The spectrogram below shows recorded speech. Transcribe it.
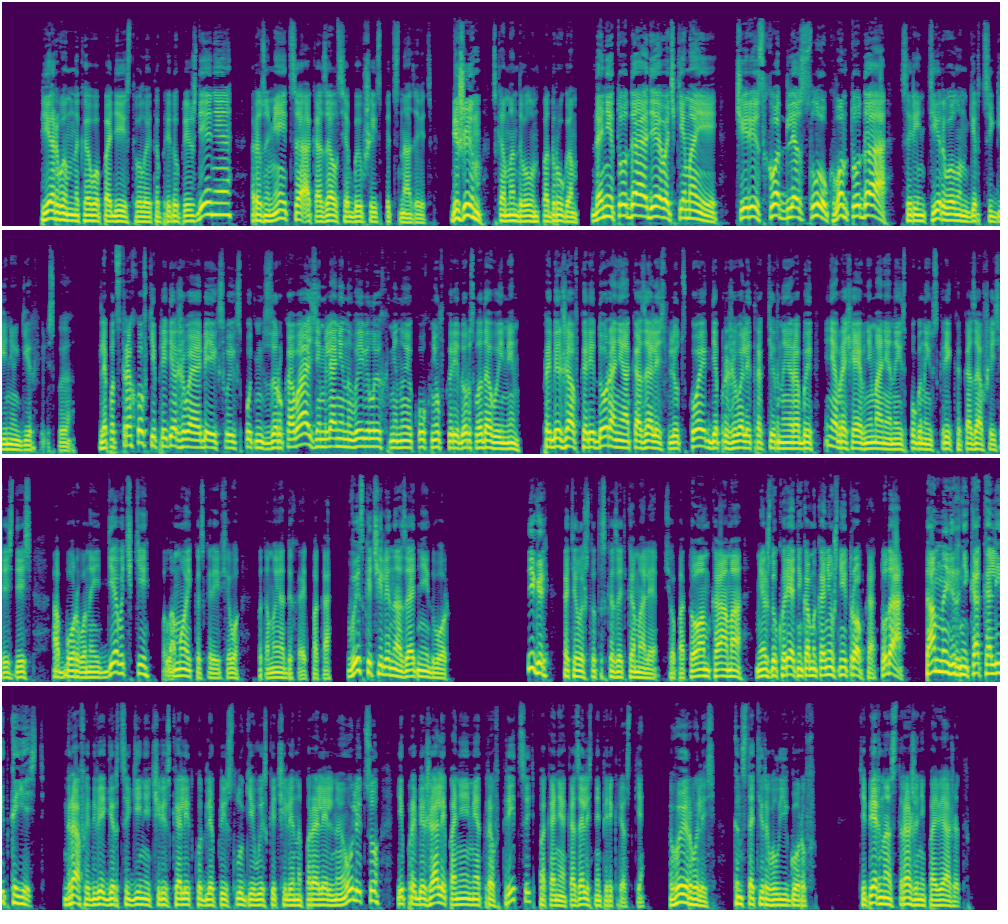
Первым, на кого подействовало это предупреждение, разумеется, оказался бывший спецназовец. «Бежим!» — скомандовал он подругам. «Да не туда, девочки мои! Через ход для слуг, вон туда!» — сориентировал он герцогиню Гирфельскую. Для подстраховки, придерживая обеих своих спутниц за рукава, землянин вывел их, минуя кухню, в коридор с кладовыми. Пробежав коридор, они оказались в людской, где проживали трактирные рабы, и, не обращая внимания на испуганный вскрик оказавшейся здесь оборванной девочки, поломойка, скорее всего, потому и отдыхает пока, выскочили на задний двор. «Игорь!» — хотела что-то сказать Камале. «Все потом, Кама. Между курятником и конюшней тропка. Туда! Там наверняка калитка есть!» Граф и две герцогини через калитку для прислуги выскочили на параллельную улицу и пробежали по ней метров тридцать, пока не оказались на перекрестке. «Вырвались», — констатировал Егоров. «Теперь нас стража не повяжет».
